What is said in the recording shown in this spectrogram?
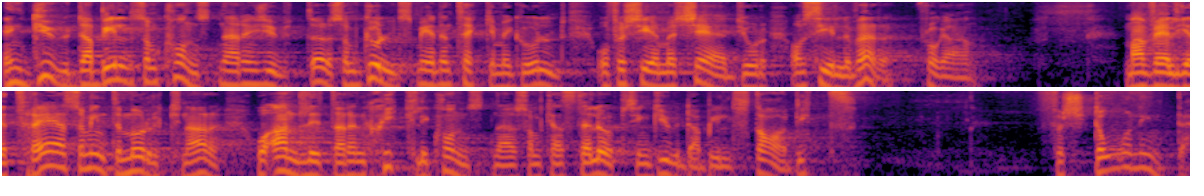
En gudabild som konstnären gjuter, som guldsmeden täcker med guld och förser med kedjor av silver? frågar han. Man väljer trä som inte mörknar och anlitar en skicklig konstnär som kan ställa upp sin gudabild stadigt. Förstår ni inte?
